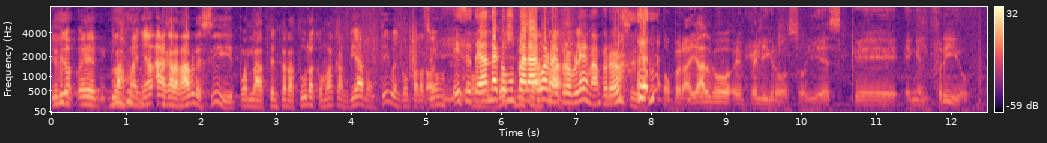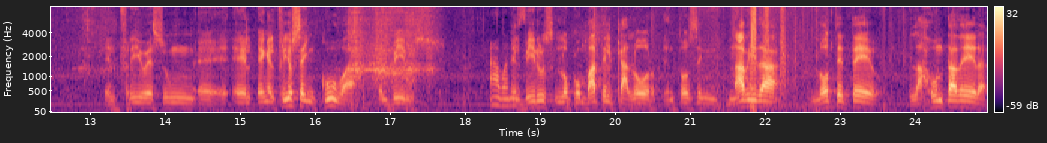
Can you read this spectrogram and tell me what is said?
Yo digo, eh, las mañanas agradables sí, por la temperatura como ha cambiado, antiguo en comparación. y, si usted anda con un paraguas no hay problema, pero... No, pero hay algo eh, peligroso y es que en el frío, el frío es un... Eh, en el frío se incuba el virus Ah, el virus lo combate el calor. Entonces, en Navidad, los teteos, la juntadera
